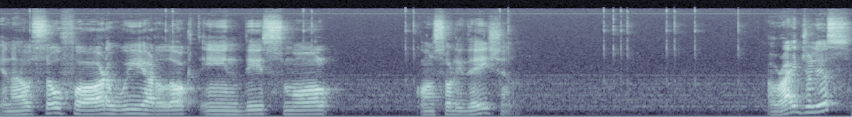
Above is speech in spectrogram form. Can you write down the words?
you know so far we are locked in this small consolidation. Alright Julius.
